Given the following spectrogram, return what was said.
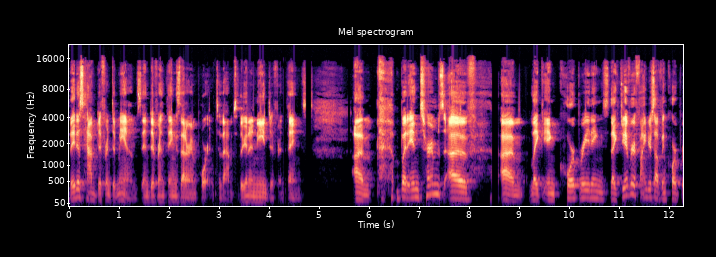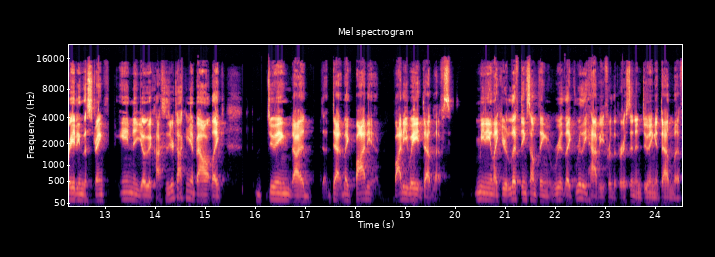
They just have different demands and different things that are important to them. So they're going to need different things. Um, but in terms of um, like incorporating, like, do you ever find yourself incorporating the strength in a yoga class? Because you're talking about like doing uh, de- like body body weight deadlifts meaning like you're lifting something re- like really heavy for the person and doing a deadlift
